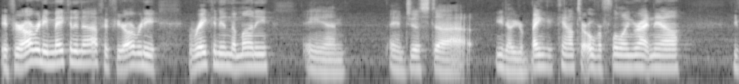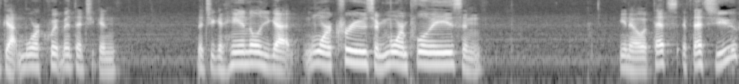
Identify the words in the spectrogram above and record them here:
if you're already making enough, if you're already raking in the money, and and just uh, you know your bank accounts are overflowing right now, you've got more equipment that you can that you can handle. You got more crews and more employees, and you know if that's if that's you,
